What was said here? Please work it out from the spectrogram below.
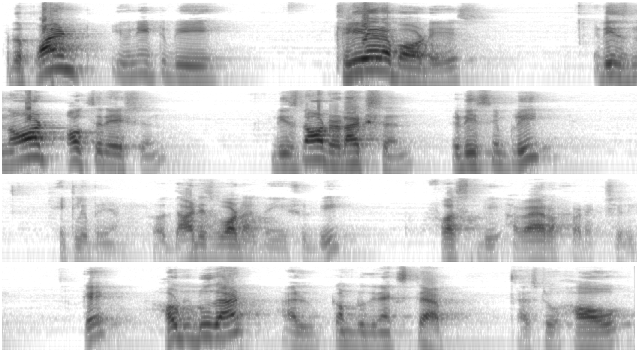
But the point you need to be clear about is it is not oxidation, it is not reduction, it is simply equilibrium. So, that is what I think you should be first be aware of it actually. Okay. How to do that? I will come to the next step as to how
